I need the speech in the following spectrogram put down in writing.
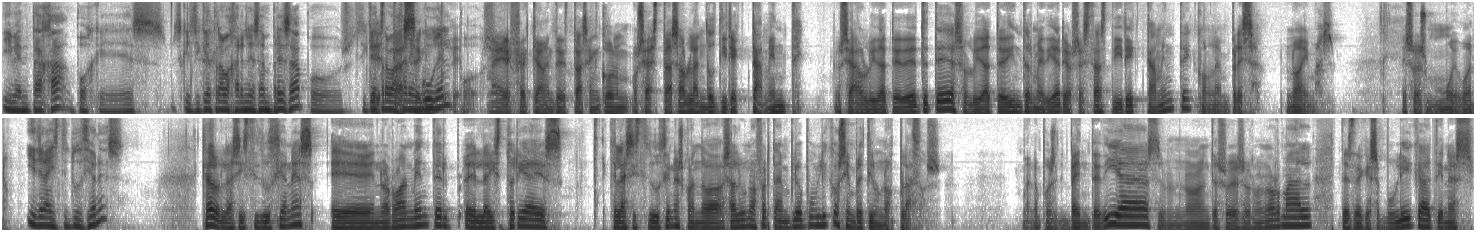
Y ventaja, pues que es, es, que si quieres trabajar en esa empresa, pues si quieres trabajar en, en- Google, pues Efectivamente, estás en o sea, estás hablando directamente. O sea, olvídate de ETTs, olvídate de intermediarios, estás directamente con la empresa. No hay más. Eso es muy bueno. ¿Y de las instituciones? Claro, las instituciones, eh, normalmente eh, la historia es que las instituciones cuando sale una oferta de empleo público siempre tiene unos plazos. Bueno, pues 20 días, normalmente suele ser lo normal, desde que se publica tienes,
